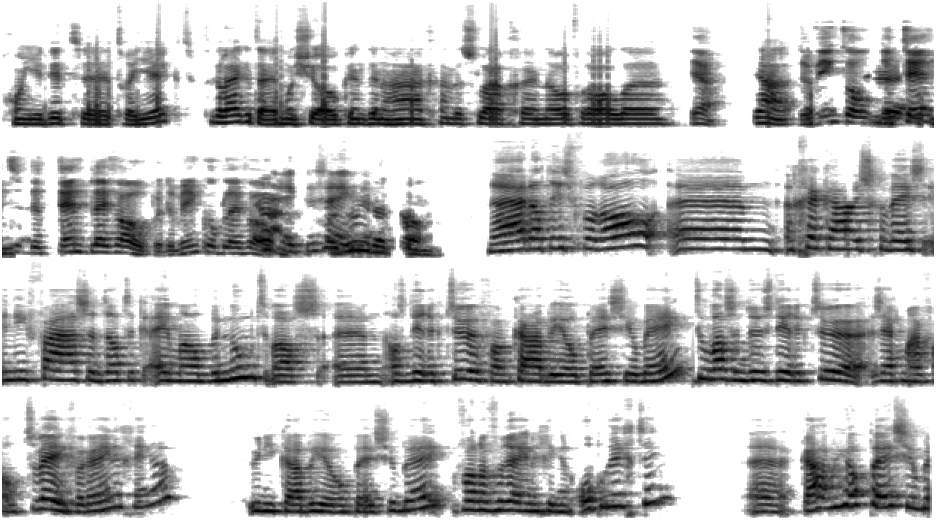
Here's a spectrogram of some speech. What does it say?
begon je dit eh, traject. Tegelijkertijd moest je ook in Den Haag aan de slag en overal... eh, Ja. ja, De winkel, de tent, de tent bleef open. De winkel bleef open. Zeker, hoe doe je zeker. dat dan? Nou ja, dat is vooral ehm, een gekkenhuis geweest in die fase dat ik eenmaal benoemd was ehm, als directeur van KBO-PCOB. Toen was ik dus directeur zeg maar, van twee verenigingen, Unie-KBO en PCOB. Van een vereniging een oprichting, eh KBO-PCOB.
